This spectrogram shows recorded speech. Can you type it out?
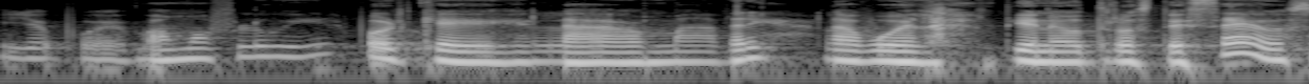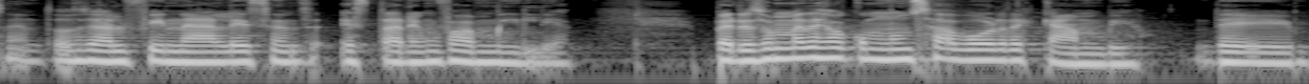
Y yo, pues vamos a fluir, porque la madre, la abuela, tiene otros deseos, entonces al final es estar en familia. Pero eso me dejó como un sabor de cambio, de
